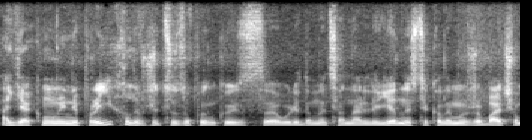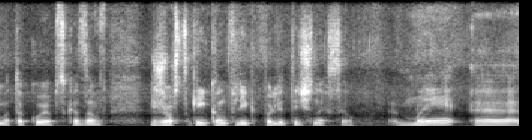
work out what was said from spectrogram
А як ми не проїхали вже цю зупинку із е, урядом національної єдності, коли ми вже бачимо таку, я б сказав, жорсткий конфлікт політичних сил? Ми, е,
